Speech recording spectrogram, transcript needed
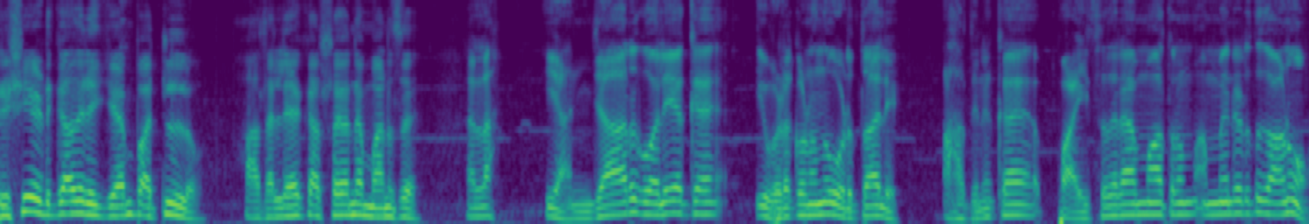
കൃഷി എടുക്കാതിരിക്കാൻ പറ്റില്ലല്ലോ. അതല്ലേ കർഷകന്റെ മനസ്സ്. അല്ല ഈ അഞ്ചാറ് കൊലയൊക്കെ ഇവിടെ കൊണ്ടുവന്ന് കൊടുത്താലേ അതിനൊക്കെ പൈസ തരാൻ മാത്രം അമ്മേന്റെ അടുത്ത് കാണുമോ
